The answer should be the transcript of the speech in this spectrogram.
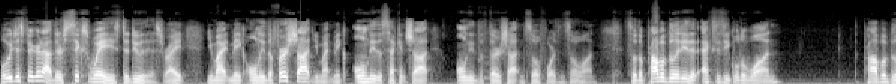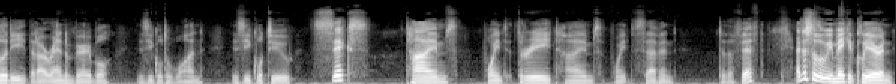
Well, we just figured out there's six ways to do this, right? You might make only the first shot, you might make only the second shot, only the third shot, and so forth and so on. So the probability that x is equal to 1, the probability that our random variable is equal to 1 is equal to 6 times 0.3 times 0.7 to the fifth. And just so that we make it clear and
